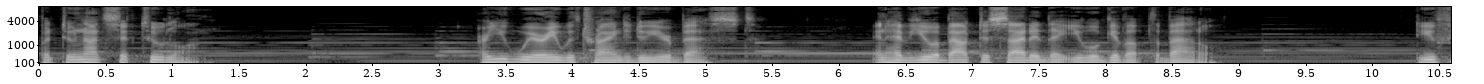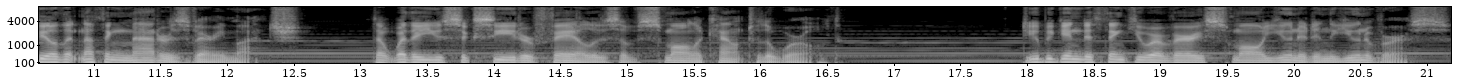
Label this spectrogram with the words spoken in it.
but do not sit too long. Are you weary with trying to do your best? And have you about decided that you will give up the battle? Do you feel that nothing matters very much? That whether you succeed or fail is of small account to the world? Do you begin to think you are a very small unit in the universe?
